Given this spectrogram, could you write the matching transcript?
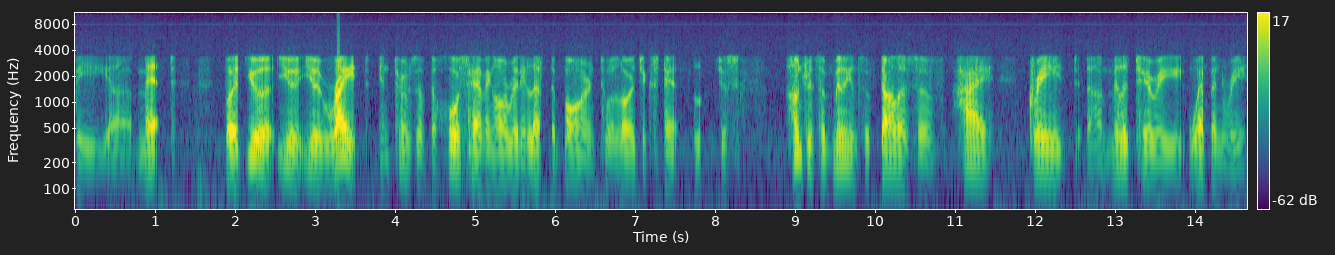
be uh, met. But you're, you're you're right in terms of the horse having already left the barn to a large extent. Just hundreds of millions of dollars of high grade uh, military weaponry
